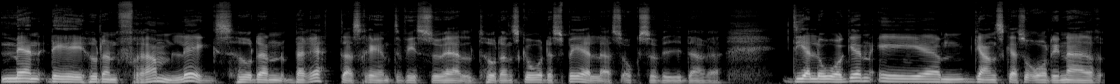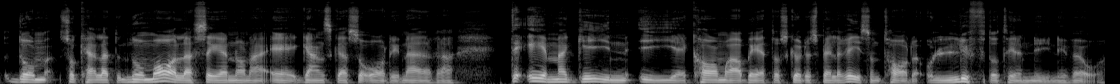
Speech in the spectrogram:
Men det är hur den framläggs, hur den berättas rent visuellt, hur den skådespelas och så vidare. Dialogen är mm, ganska så ordinär. De så kallat normala scenerna är ganska så ordinära. Det är magin i eh, kameraarbete och skådespeleri som tar det och lyfter till en ny nivå.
